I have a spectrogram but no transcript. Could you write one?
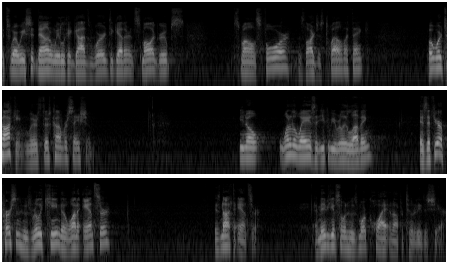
It's where we sit down and we look at God's Word together in smaller groups, small as four, as large as 12, I think. But we're talking, there's, there's conversation. You know, one of the ways that you can be really loving is if you're a person who's really keen to want to answer, is not to answer. And maybe give someone who's more quiet an opportunity to share.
